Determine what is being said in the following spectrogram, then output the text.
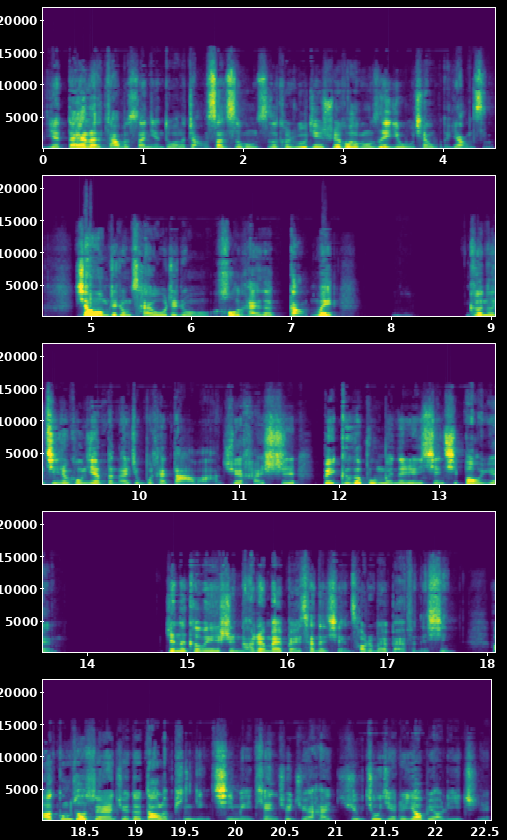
也待了差不多三年多了，涨了三次工资，可如今税后的工资也就五千五的样子。像我们这种财务这种后台的岗位。可能晋升空间本来就不太大吧，却还是被各个部门的人嫌弃抱怨，真的可谓是拿着卖白菜的钱，操着卖白粉的心。而工作虽然觉得到了瓶颈期，每天却觉得还纠纠结着要不要离职。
